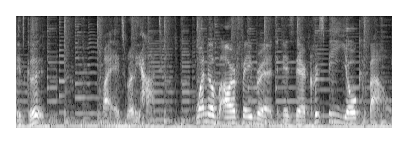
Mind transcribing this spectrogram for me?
it's good, but it's really hot. One of our favorite is their crispy yolk bao.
